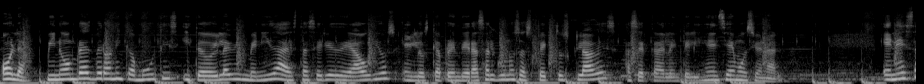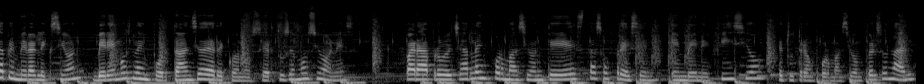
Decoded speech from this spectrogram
Hola, mi nombre es Verónica Mutis y te doy la bienvenida a esta serie de audios en los que aprenderás algunos aspectos claves acerca de la inteligencia emocional. En esta primera lección veremos la importancia de reconocer tus emociones para aprovechar la información que éstas ofrecen en beneficio de tu transformación personal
